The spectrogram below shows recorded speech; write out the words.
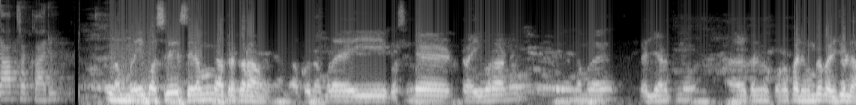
യാത്രക്കാരും. നമ്മൾ ഈ ബസ്സിൽ സ്ഥിരം യാത്രക്കാരാണ്. അപ്പോൾ നമ്മളെ ഈ ബസ്സിന്റെ ഡ്രൈവറാണ് നമ്മളെ കല്യാണത്തിന് കുറേ പരി മുമ്പേ പരിചയമില്ല.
